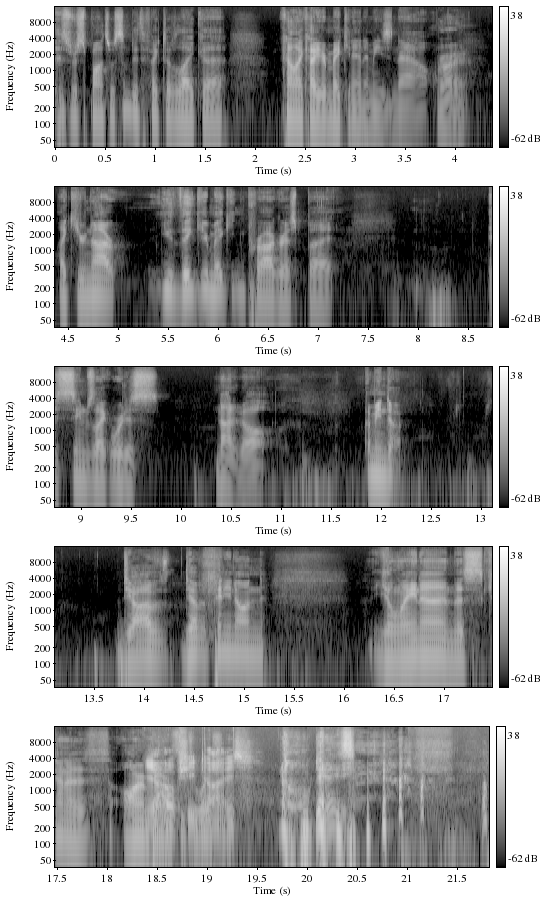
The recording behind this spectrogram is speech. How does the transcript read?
his response was something to the effect of like uh kind of like how you're making enemies now. Right. like you're not you think you're making progress but it seems like we're just not at all. I mean do, do y'all have do you have an opinion on Yelena and this kind of armband yeah, I hope she situation? dies. okay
